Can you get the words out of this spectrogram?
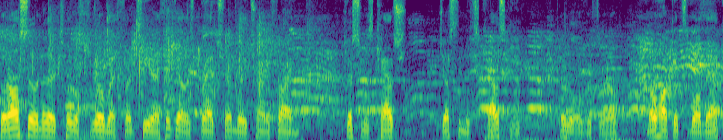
But also another total throw by Frontier. I think that was Brad Tremblay trying to find Justin Miskowski. Justin Miskowski. Total overthrow. Mohawk gets the ball back.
